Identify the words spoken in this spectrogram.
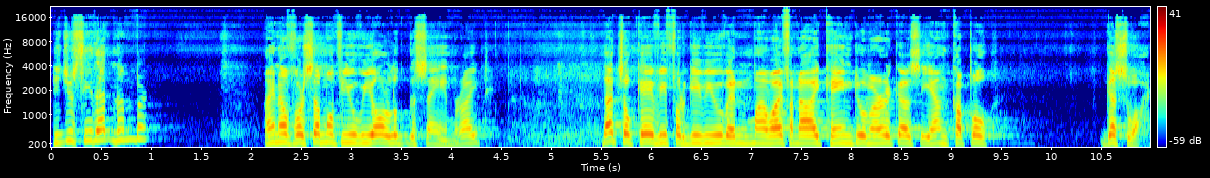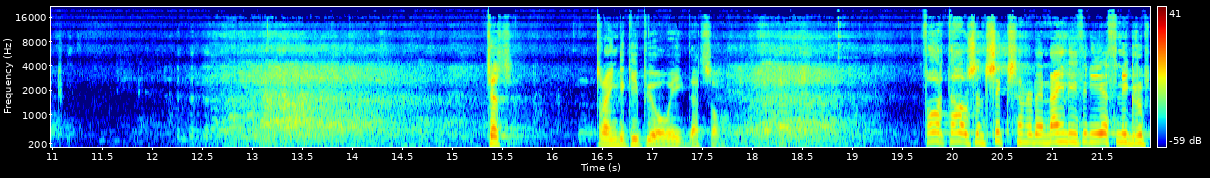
Did you see that number? I know for some of you, we all look the same, right? That's okay, we forgive you. When my wife and I came to America as a young couple, guess what? Just trying to keep you awake, that's all. 4,693 ethnic groups,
